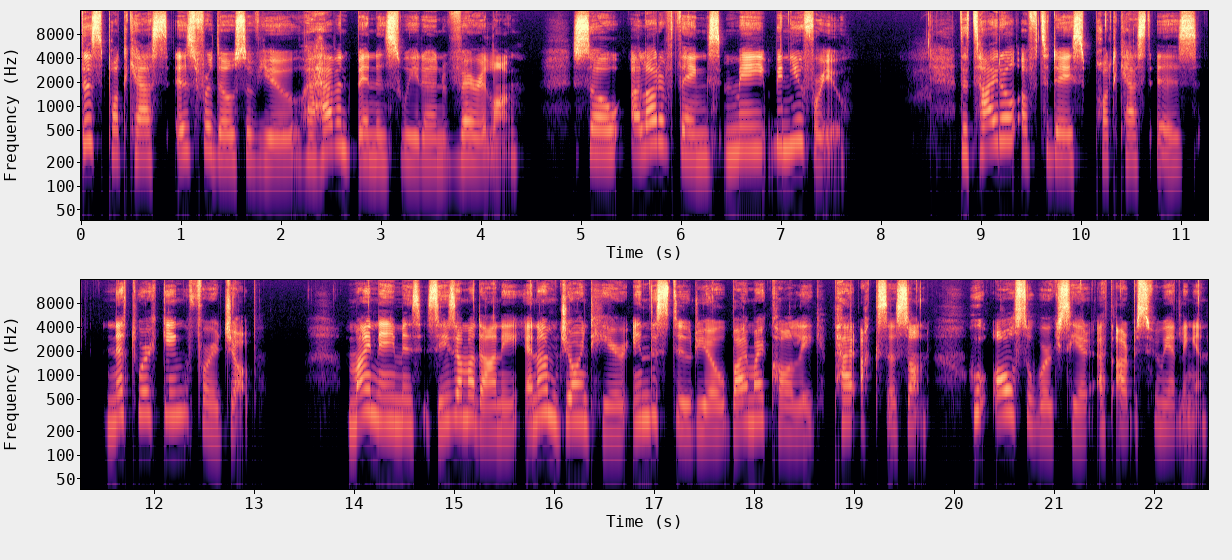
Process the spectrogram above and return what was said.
This podcast is for those of you who haven't been in Sweden very long, so a lot of things may be new for you. The title of today's podcast is Networking for a Job. My name is Ziza Madani, and I'm joined here in the studio by my colleague Per Axelsson, who also works here at Arbetsförmedlingen,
